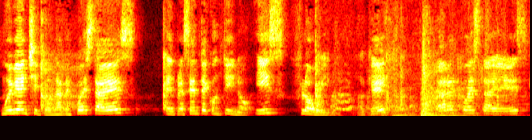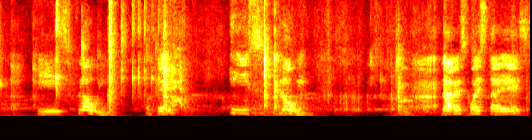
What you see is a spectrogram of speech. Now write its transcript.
Muy bien chicos, la respuesta es el presente continuo, is flowing, ¿ok? La respuesta es is flowing, ¿ok? Is flowing. La respuesta es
